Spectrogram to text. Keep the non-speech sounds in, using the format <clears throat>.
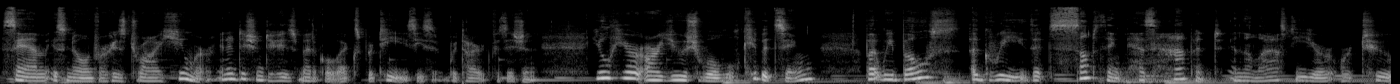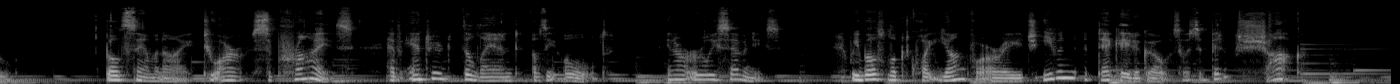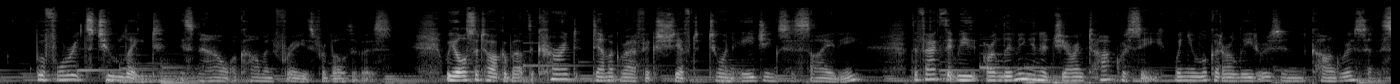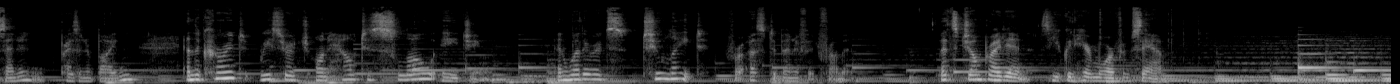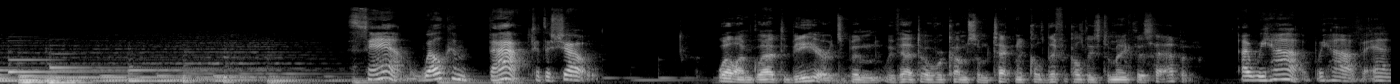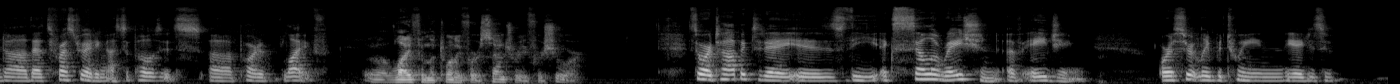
Sam is known for his dry humor, in addition to his medical expertise. He's a retired physician. You'll hear our usual kibitzing, but we both agree that something has happened in the last year or two. Both Sam and I, to our surprise, have entered the land of the old in our early 70s. We both looked quite young for our age, even a decade ago, so it's a bit of a shock. Before it's too late is now a common phrase for both of us. We also talk about the current demographic shift to an aging society, the fact that we are living in a gerontocracy when you look at our leaders in Congress and the Senate and President Biden, and the current research on how to slow aging and whether it's too late for us to benefit from it. Let's jump right in so you can hear more from Sam. Sam, welcome back to the show. Well, I'm glad to be here. It's been we've had to overcome some technical difficulties to make this happen. Uh, we have, we have, and uh, that's frustrating. I suppose it's uh, part of life. Uh, life in the 21st century, for sure. So, our topic today is the acceleration of aging or certainly between the ages of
